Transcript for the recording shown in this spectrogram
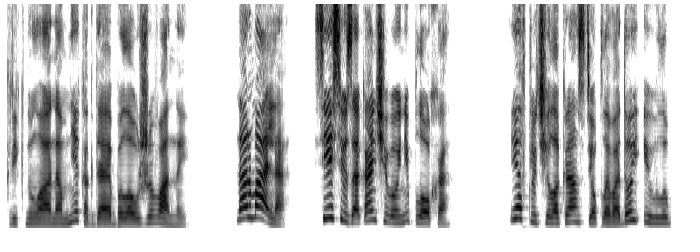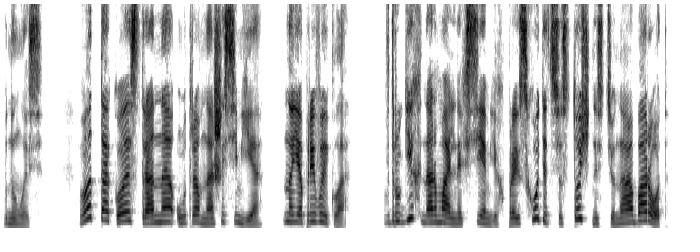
крикнула она мне, когда я была уже в ванной. Нормально. Сессию заканчиваю неплохо». Я включила кран с теплой водой и улыбнулась. Вот такое странное утро в нашей семье. Но я привыкла. В других нормальных семьях происходит все с точностью наоборот.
